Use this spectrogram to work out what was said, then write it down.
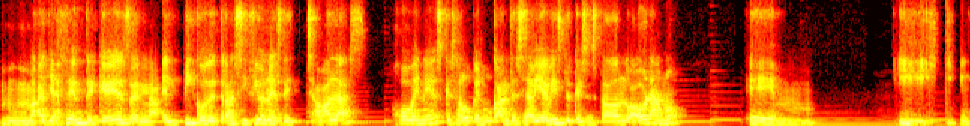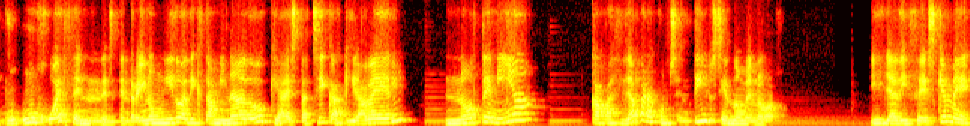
mm, adyacente que es el pico de transiciones de chavalas jóvenes, que es algo que nunca antes se había visto y que se está dando ahora, ¿no? Em, y, un juez en, Reino Unido ha dictaminado que a esta chica, Kira Bell, no tenía capacidad para consentir siendo menor. Y ella dice, es que me,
